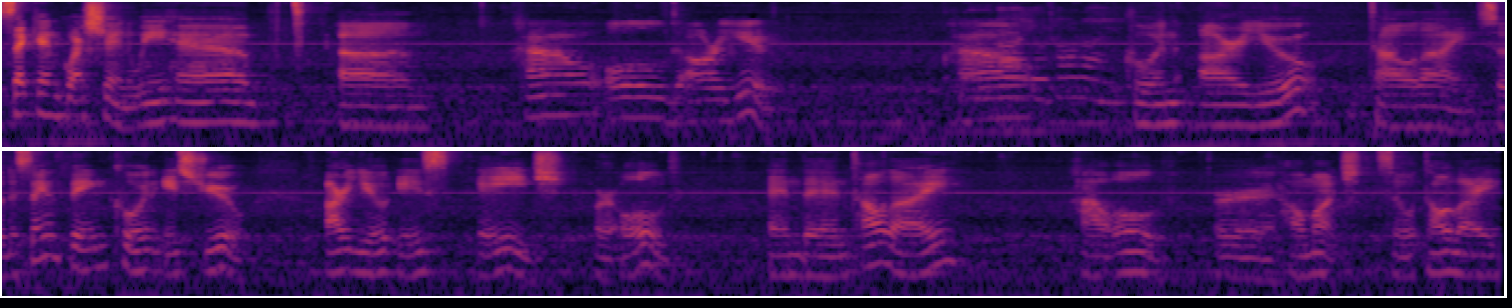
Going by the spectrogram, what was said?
second question. We have um, how old are you? How kun are you? Taolai. so the same thing kun is you. Are you is age or old? And then taolai, how old? or how much. So taolai,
